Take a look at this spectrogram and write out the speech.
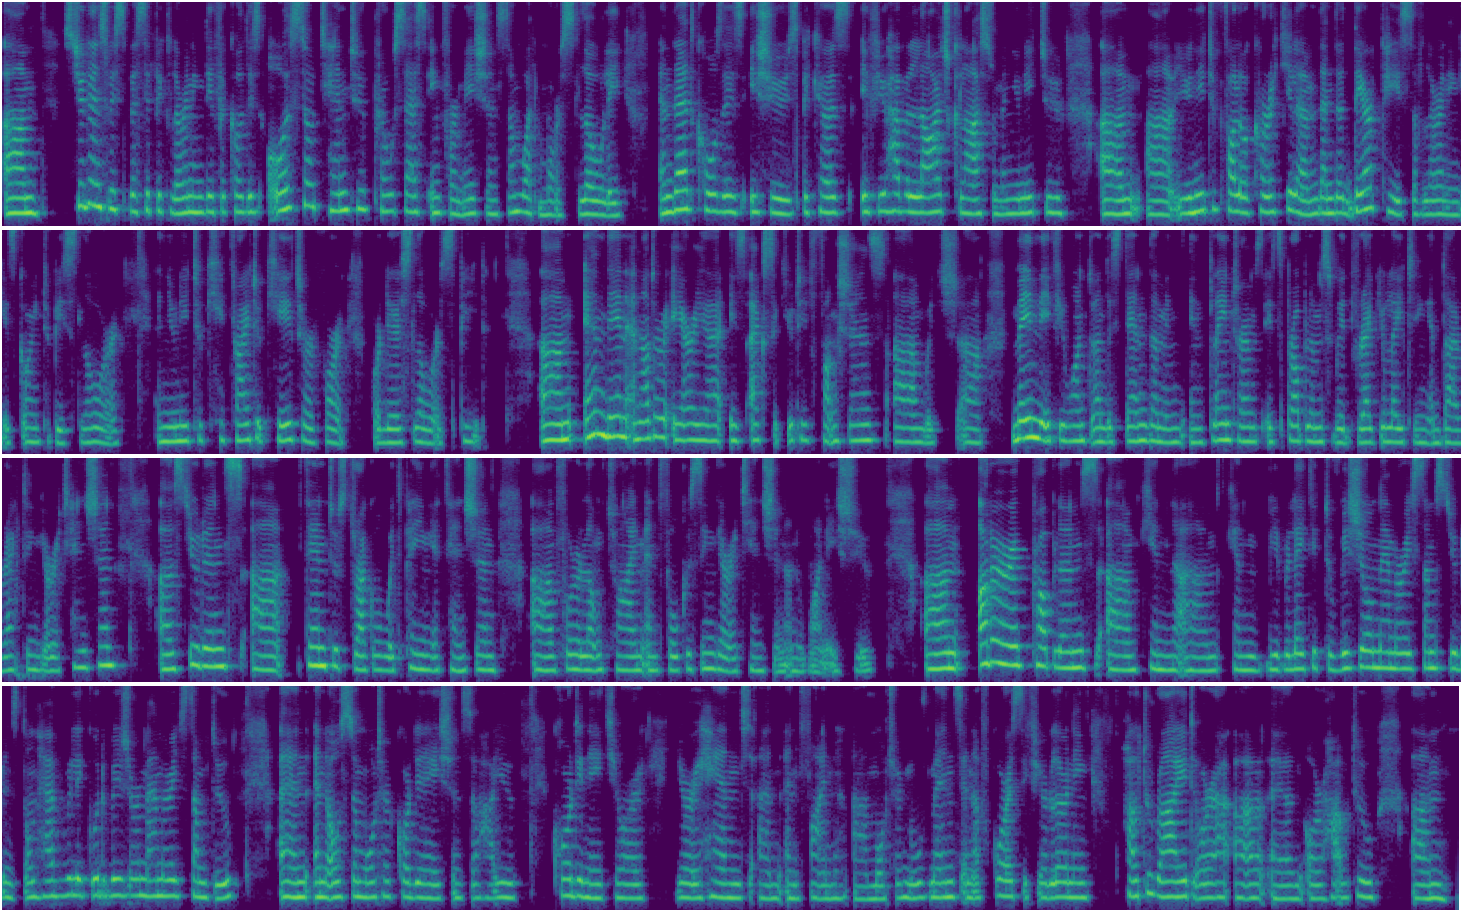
Um, students with specific learning difficulties also tend to process information somewhat more slowly. And that causes issues because if you have a large classroom and you need to, um, uh, you need to follow a curriculum, then the, their pace of learning is going to be slower and you need to try to cater for, for their slower speed. Um, and then another area is executive functions, um, which uh, mainly if you want to understand them in, in plain terms, it's problems with regulating and directing your attention. Uh, students uh, tend to struggle with paying attention uh, for a long time and focusing their attention on one issue. Um, other problems um, can, um, can be related to visual memory. Some students don't have really good visual memory, some do, and, and also motor coordination. So how you coordinate your, your hand and, and fine uh, motor movements. And of course, if you're learning how to write or, uh, um, or how to um,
